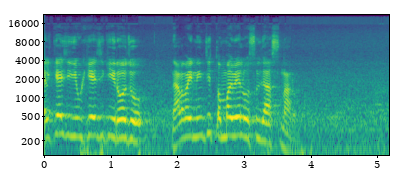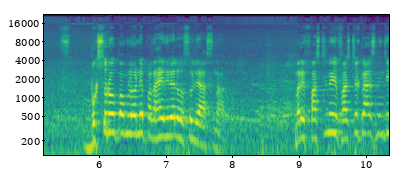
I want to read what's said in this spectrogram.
ఎల్కేజీ యూకేజీకి ఈరోజు నలభై నుంచి తొంభై వేలు వసూలు చేస్తున్నారు. బుక్స్ రూపంలోనే పదహైదు వేలు వసూలు చేస్తున్నారు. మరి ఫస్ట్ ఫస్ట్ క్లాస్ నుంచి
